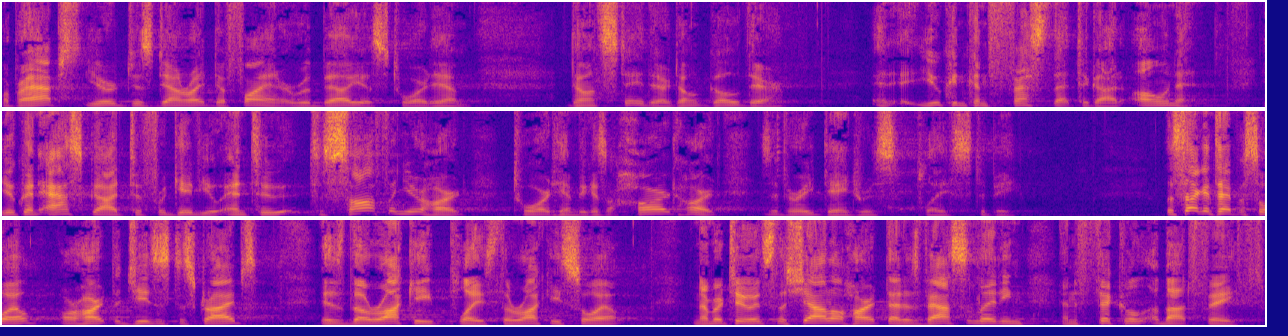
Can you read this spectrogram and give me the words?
Or perhaps you're just downright defiant or rebellious toward Him. Don't stay there. Don't go there. And you can confess that to God, own it. You can ask God to forgive you and to, to soften your heart toward Him because a hard heart is a very dangerous place to be. The second type of soil or heart that Jesus describes is the rocky place, the rocky soil. Number two, it's the shallow heart that is vacillating and fickle about faith.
